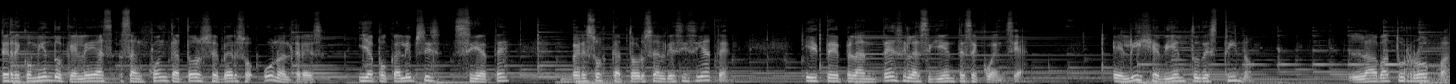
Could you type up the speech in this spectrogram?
te recomiendo que leas San Juan 14, verso 1 al 3 y Apocalipsis 7, versos 14 al 17 y te plantees la siguiente secuencia. Elige bien tu destino. Lava tu ropa.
